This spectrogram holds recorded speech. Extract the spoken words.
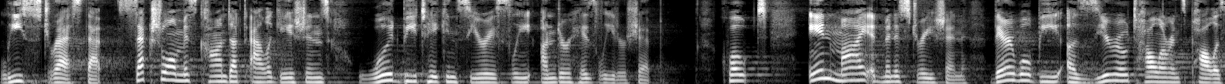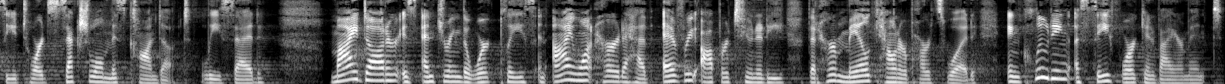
Lee stressed that sexual misconduct allegations would be taken seriously under his leadership. Quote, in my administration, there will be a zero tolerance policy towards sexual misconduct, Lee said. My daughter is entering the workplace and I want her to have every opportunity that her male counterparts would, including a safe work environment.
